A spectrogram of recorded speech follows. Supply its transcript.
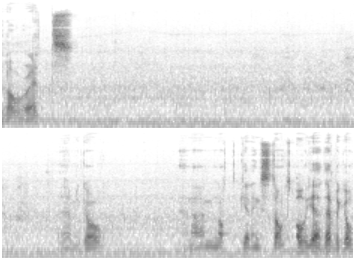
lower it. There we go. And I'm not getting stones. Oh yeah, there we go.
